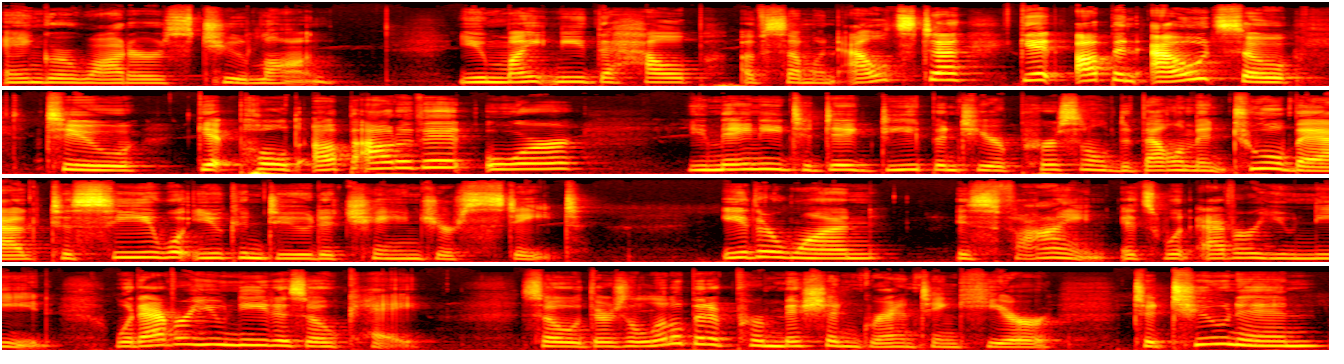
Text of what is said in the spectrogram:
anger waters too long. You might need the help of someone else to get up and out, so to get pulled up out of it, or you may need to dig deep into your personal development tool bag to see what you can do to change your state. Either one is fine. It's whatever you need. Whatever you need is okay. So there's a little bit of permission granting here to tune in,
